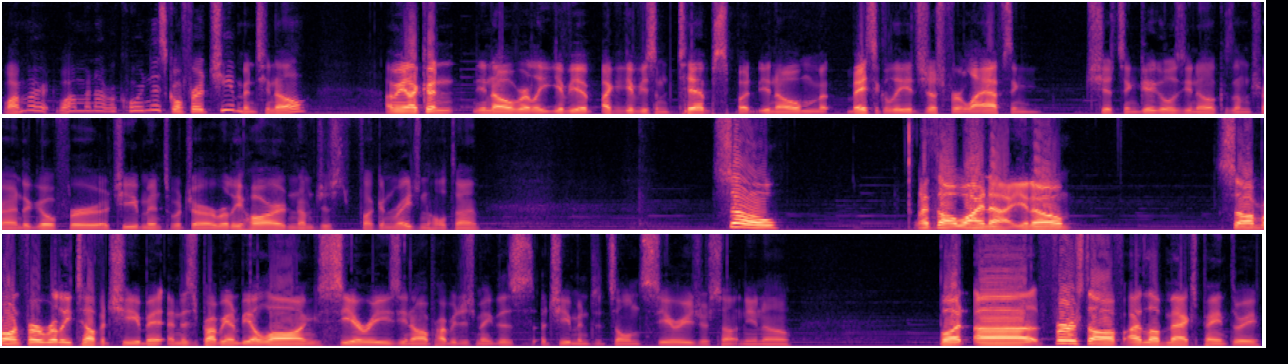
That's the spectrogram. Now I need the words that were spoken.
Why am I? Why am I not recording this? Going for achievements, you know? I mean, I couldn't, you know, really give you. I could give you some tips, but you know, basically it's just for laughs and shits and giggles, you know, because I'm trying to go for achievements, which are really hard, and I'm just fucking raging the whole time. So, I thought, why not, you know? So I'm going for a really tough achievement, and this is probably going to be a long series, you know, I'll probably just make this achievement its own series or something, you know. But, uh, first off, I love Max Payne 3,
